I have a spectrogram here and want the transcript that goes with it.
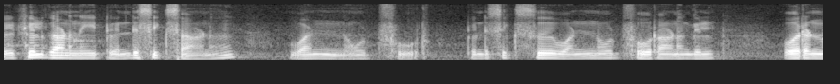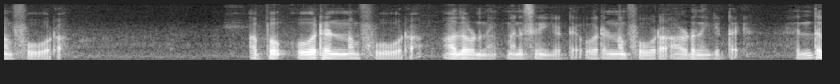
റേഷ്യോയിൽ കാണുന്ന ഈ ട്വന്റി സിക്സ് ആണ് one not four. Twenty six one not four ആണെങ്കിൽ ഒരെണ്ണം ഫോറാണ് അപ്പോൾ ഒരെണ്ണം ഫോറാണ് അതവിടെ മനസ്സിൽ നിൽക്കട്ടെ ഒരെണ്ണം ഫോറാണ് അവിടെ നിൽക്കട്ടെ. എന്താ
